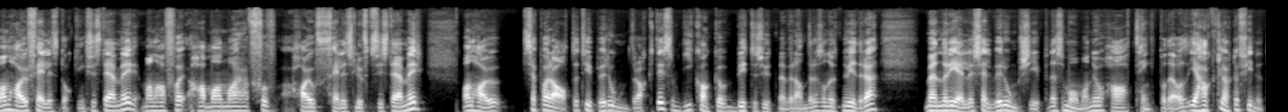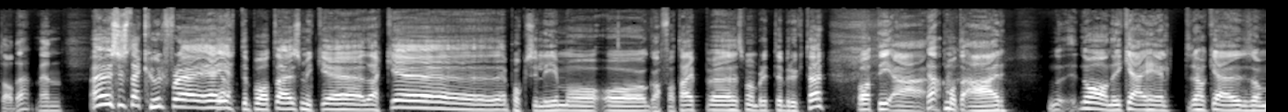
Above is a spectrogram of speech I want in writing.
man har jo felles dokkingsystemer. Man har, man har, har jo felles luftsystemer. Man har jo separate typer romdrakter, så de kan ikke byttes ut med hverandre sånn uten videre. Men når det gjelder selve romskipene, så må man jo ha tenkt på det. Og jeg har ikke klart å finne ut av det, men Jeg syns det er kult, for jeg, gjetter på at det er liksom ikke Det er ikke epoksylim og, og gaffateip eh, som har blitt brukt her, og at de er, Ja. på en måte er nå aner ikke jeg helt Har ikke jeg liksom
